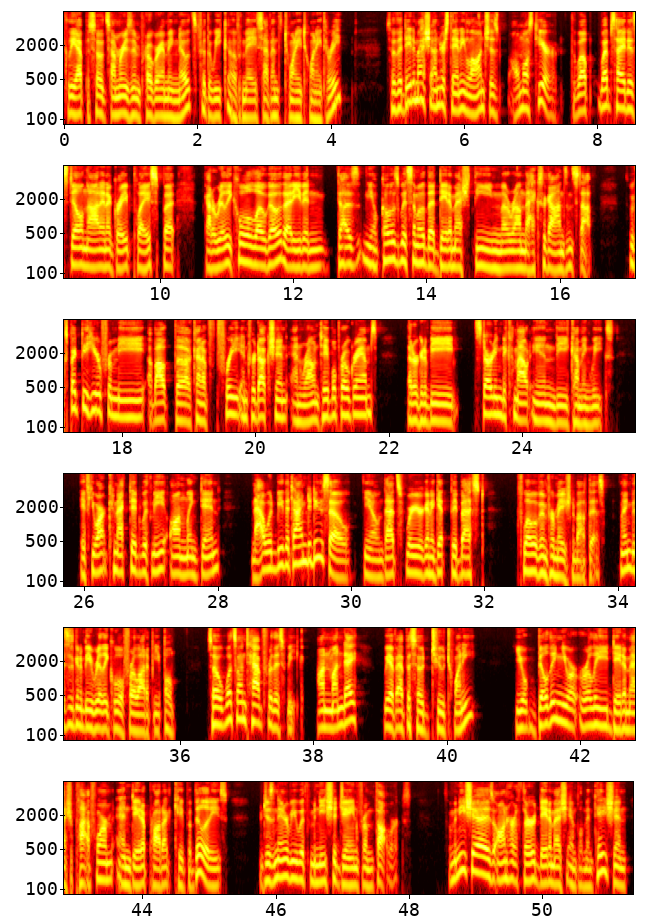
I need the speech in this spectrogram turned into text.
Weekly episode summaries and programming notes for the week of May 7th, 2023. So the Data Mesh Understanding launch is almost here. The web- website is still not in a great place, but got a really cool logo that even does, you know, goes with some of the Data Mesh theme around the hexagons and stuff. So expect to hear from me about the kind of free introduction and roundtable programs that are going to be starting to come out in the coming weeks. If you aren't connected with me on LinkedIn, now would be the time to do so. You know, that's where you're going to get the best flow of information about this. I think this is going to be really cool for a lot of people. So, what's on tap for this week? On Monday, we have episode 220. You're building your early data mesh platform and data product capabilities, which is an interview with Manisha Jain from ThoughtWorks. So, Manisha is on her third data mesh implementation,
